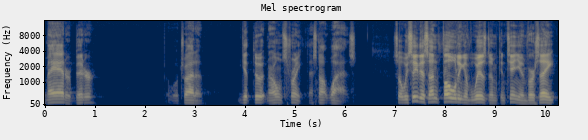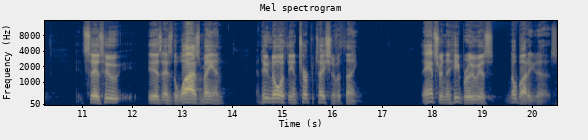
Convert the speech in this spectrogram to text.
mad or bitter. Or we'll try to get through it in our own strength. That's not wise. So we see this unfolding of wisdom continue in verse 8. It says, Who is as the wise man, and who knoweth the interpretation of a thing? The answer in the Hebrew is nobody does.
